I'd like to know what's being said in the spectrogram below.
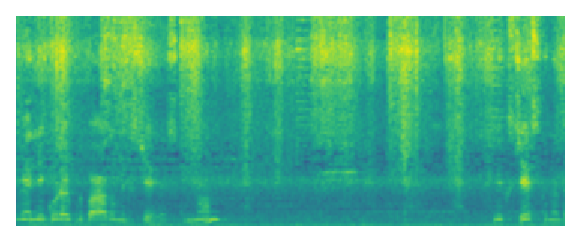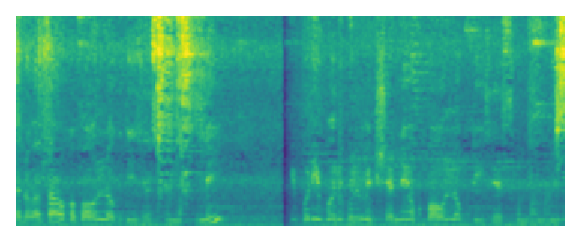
ఇవన్నీ కూడా ఇప్పుడు బాగా మిక్స్ చేసేసుకుందాం. మిక్స్ చేసుకున్న తర్వాత ఒక బౌల్లోకి తీసేసుకుందామండి. ఇప్పుడు ఈ బొరుగుల మిక్చర్ని ఒక బౌల్లోకి తీసేసుకుందామండి.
